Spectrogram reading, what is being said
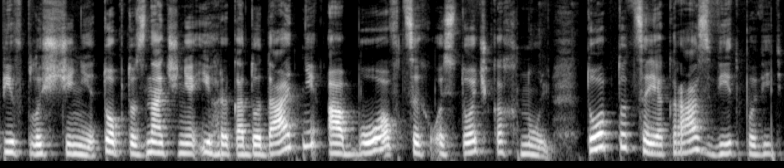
півплощині, тобто значення y додатні або в цих ось точках 0. Тобто це якраз відповідь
